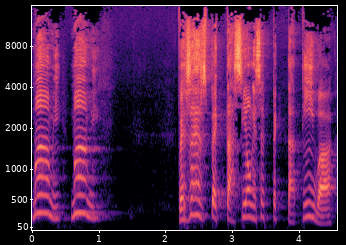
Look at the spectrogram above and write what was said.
mami, mami. Pues esa expectación, esa expectativa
